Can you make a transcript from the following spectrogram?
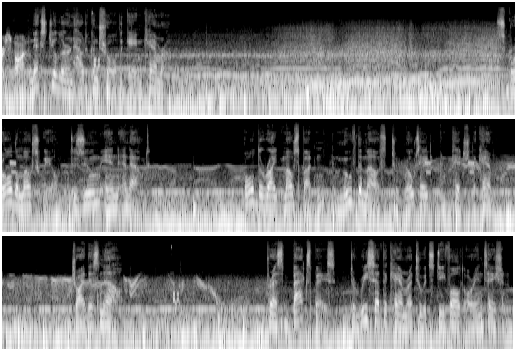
Responded. Next, you'll learn how to control the game camera. Scroll the mouse wheel to zoom in and out. Hold the right mouse button and move the mouse to rotate and pitch the camera. Try this now. Press backspace to reset the camera to its default orientation.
